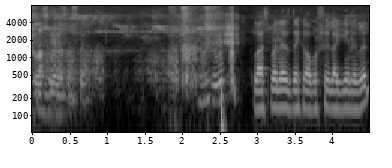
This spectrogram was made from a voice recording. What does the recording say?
প্লাস মাইনাস আছে। প্লাস মাইনাস দেখে অবশ্যই লাগিয়ে নেবেন।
